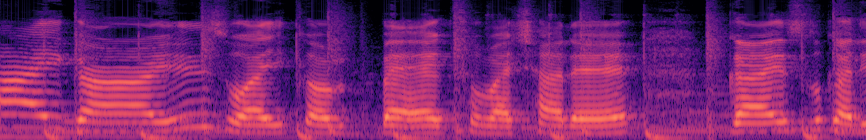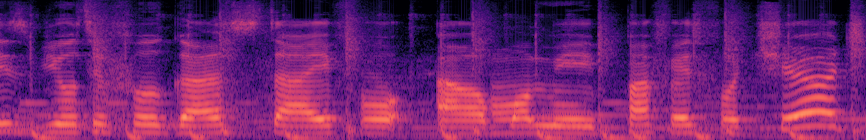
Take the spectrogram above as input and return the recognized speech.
hi guys. Welcome back to my channel. Guys look at this beautiful gown style for our mommy perfect for church.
